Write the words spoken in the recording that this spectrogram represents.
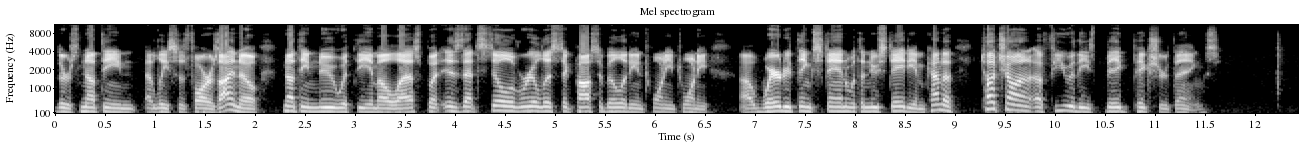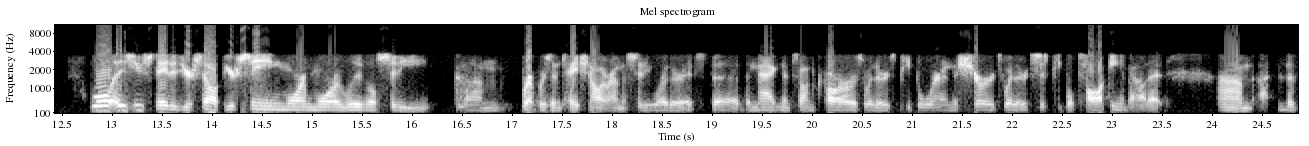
there's nothing, at least as far as I know, nothing new with the MLS, but is that still a realistic possibility in 2020? Uh, where do things stand with a new stadium? Kind of touch on a few of these big picture things. Well, as you stated yourself, you're seeing more and more Louisville City um, representation all around the city. Whether it's the the magnets on cars, whether it's people wearing the shirts, whether it's just people talking about it. Um, the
